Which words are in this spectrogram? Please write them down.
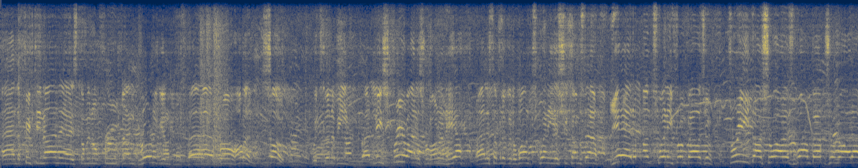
and the 59 there is coming on through Van Groningen uh, from. So, it's going to be at least three riders from Holland here. Uh, let's have a look at the 120 as she comes down. Yeah, the 120 from Belgium. Three Dutch riders, one Belgian rider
